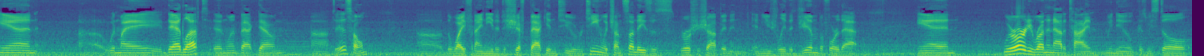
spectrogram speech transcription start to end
and uh, when my dad left and went back down uh, to his home, uh, the wife and I needed to shift back into routine, which on Sundays is grocery shopping and, and usually the gym before that. And we were already running out of time. We knew because we still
